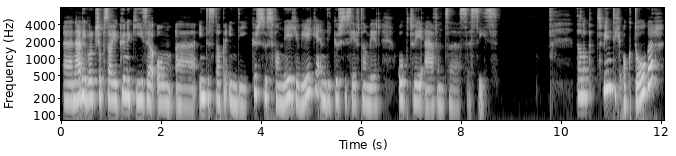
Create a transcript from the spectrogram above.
Uh, na die workshop zou je kunnen kiezen om uh, in te stappen in die cursus van 9 weken. En die cursus heeft dan weer ook twee avondsessies. Dan op 20 oktober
